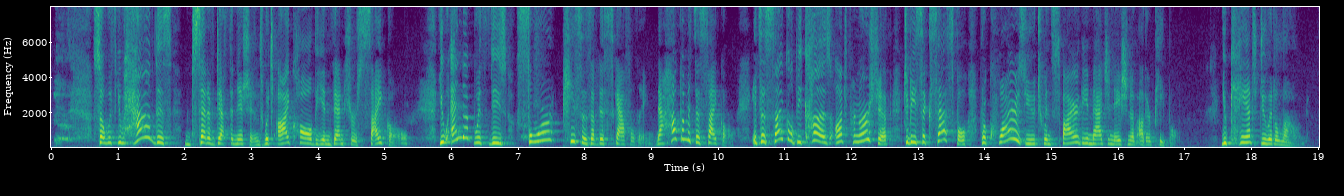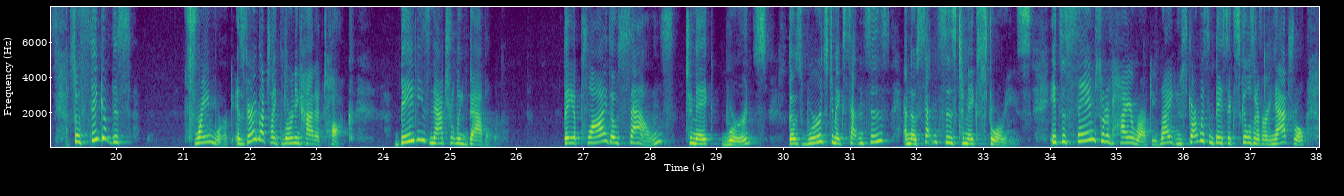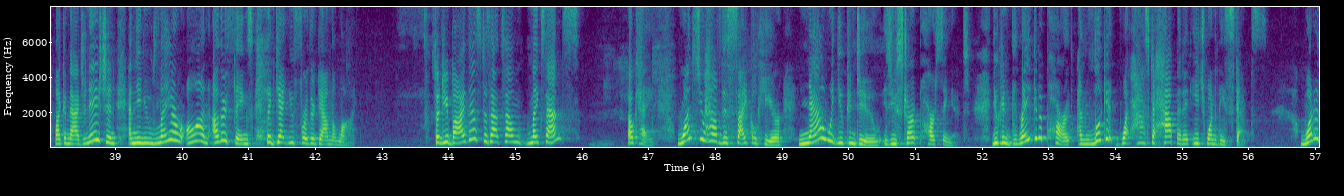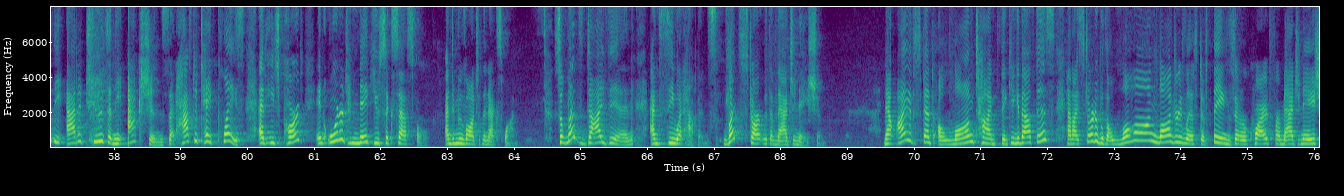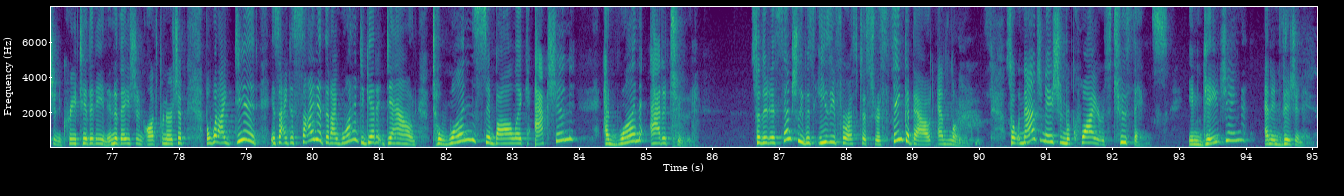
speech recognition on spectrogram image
So if you have this set of definitions, which I call the inventure cycle, you end up with these four pieces of this scaffolding. Now, how come it's a cycle? It's a cycle because entrepreneurship, to be successful, requires you to inspire the imagination of other people. You can't do it alone. So think of this framework as very much like learning how to talk. Babies naturally babble. They apply those sounds to make words, those words to make sentences, and those sentences to make stories. It's the same sort of hierarchy, right? You start with some basic skills that are very natural, like imagination, and then you layer on other things that get you further down the line. So do you buy this? Does that sound make sense? Okay, once you have this cycle here, now what you can do is you start parsing it. You can break it apart and look at what has to happen at each one of these steps. What are the attitudes and the actions that have to take place at each part in order to make you successful and to move on to the next one? So let's dive in and see what happens. Let's start with imagination. Now, I have spent a long time thinking about this, and I started with a long laundry list of things that are required for imagination, creativity, and innovation, and entrepreneurship. But what I did is I decided that I wanted to get it down to one symbolic action and one attitude so that essentially was easy for us to sort of think about and learn. So imagination requires two things, engaging and envisioning.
